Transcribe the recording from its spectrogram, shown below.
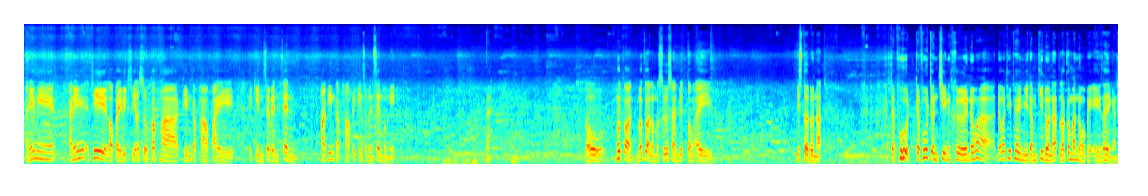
อันนี้มีอันนี้ที่เราไปวิกซีล่าสุดก็พาพิมพ์กับพาวไปไปกินเซเว่นเส้นพาพิมพ์กับพาวไปกินเซเว่นเส้นตรงนี้นะเราเมื่อก่อนเมื่อก่อนเรามาซื้อแซนด์วิชตรงไอ้มิสเตอร์โดนัทจะพูดจะพูดจนชินคือนึกว่านึกว่าที่เพลงมีดัมกินโดนัทเราก็มโนไปเองซะอย่างนั้น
